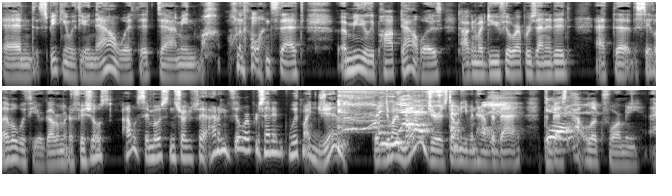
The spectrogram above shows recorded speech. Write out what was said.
and speaking with you now with it. Uh, I mean, one of the ones that immediately popped out was talking about do you feel represented at the, the state level with your government officials? I would say most instructors say, I don't even feel represented with my gym. My Yes. managers don't even have the, ba- the best outlook for me. I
